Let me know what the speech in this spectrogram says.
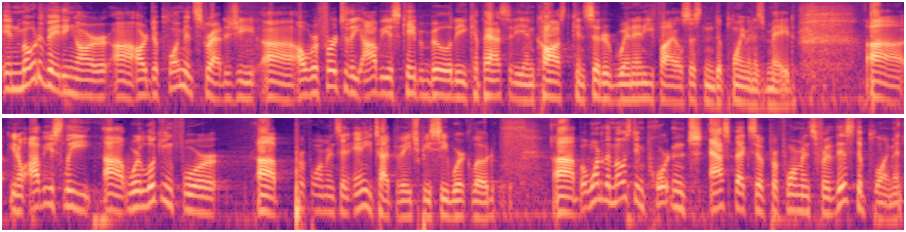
in motivating our, our deployment strategy, I'll refer to the obvious capability, capacity, and cost considered when any file system deployment is made. Uh, you know, obviously, uh, we're looking for uh, performance in any type of HPC workload. Uh, but one of the most important aspects of performance for this deployment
